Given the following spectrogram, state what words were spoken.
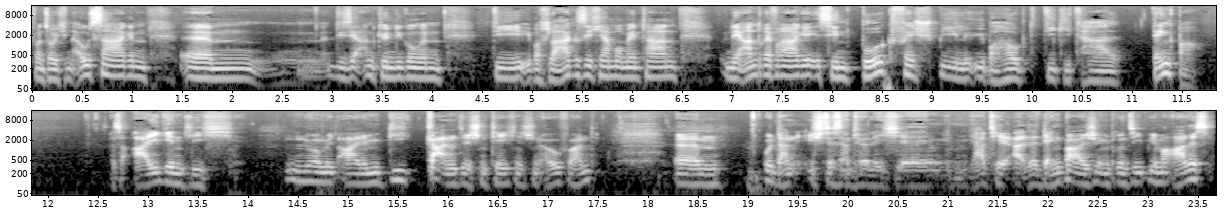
von solchen Aussagen? Ähm, diese Ankündigungen, die überschlagen sich ja momentan. Eine andere Frage, sind Burgfestspiele überhaupt digital denkbar? Also eigentlich nur mit einem gigantischen technischen Aufwand. Ähm, und dann ist das natürlich, äh, ja, also denkbar ist im Prinzip immer alles.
